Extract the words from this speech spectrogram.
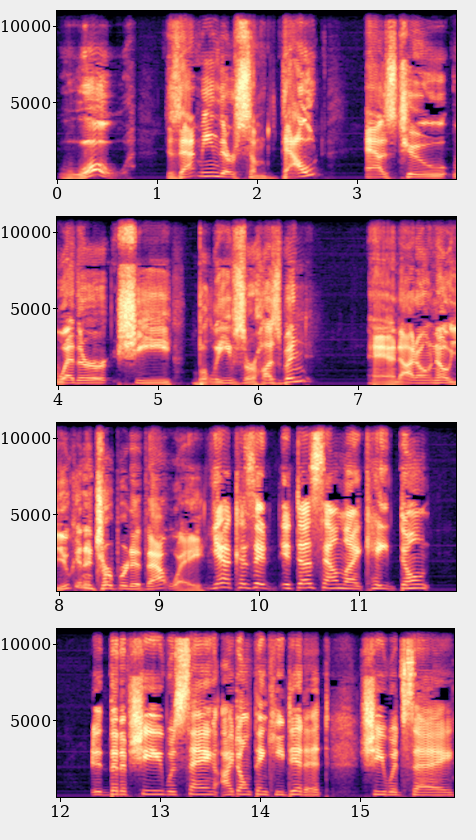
Whoa. Does that mean there's some doubt as to whether she believes her husband? And I don't know. You can interpret it that way. Yeah, because it, it does sound like, hey, don't, it, that if she was saying, I don't think he did it, she would say,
